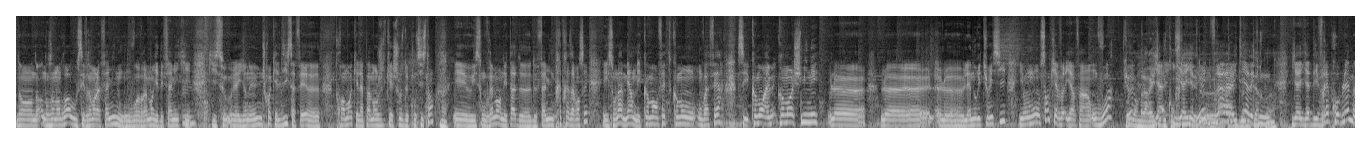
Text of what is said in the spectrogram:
dans, dans, dans un endroit où c'est vraiment la famine, où on voit vraiment il y a des familles qui, qui se, il y en a une, je crois qu'elle dit que ça fait euh, trois mois qu'elle n'a pas mangé de quelque chose de consistant, Ouais. et euh, ils sont vraiment en état de, de famine très très avancé, et ils sont là merde, mais comment en fait comment on, on va faire? C'est comment comment acheminer le, le, le- la nourriture ici, et on, on sent qu'il y y a- enfin on voit que Oui, on a la réalité y a- du conflit. il y a- il y a et une de- vraie réalité avec il y a, y des vrais problèmes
